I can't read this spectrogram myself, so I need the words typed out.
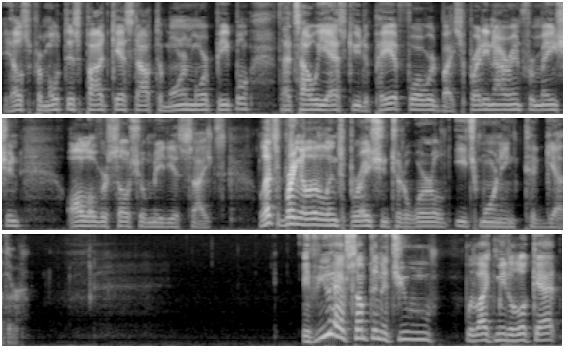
It helps promote this podcast out to more and more people. That's how we ask you to pay it forward by spreading our information all over social media sites. Let's bring a little inspiration to the world each morning together. If you have something that you would like me to look at,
